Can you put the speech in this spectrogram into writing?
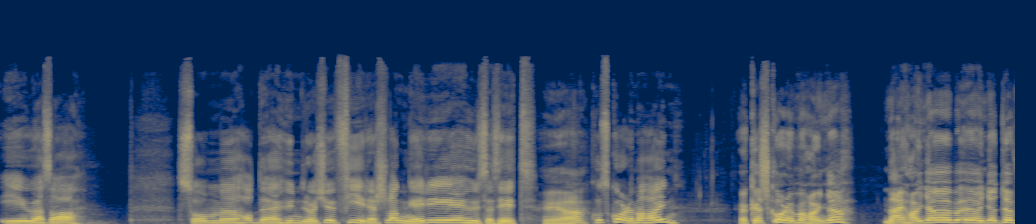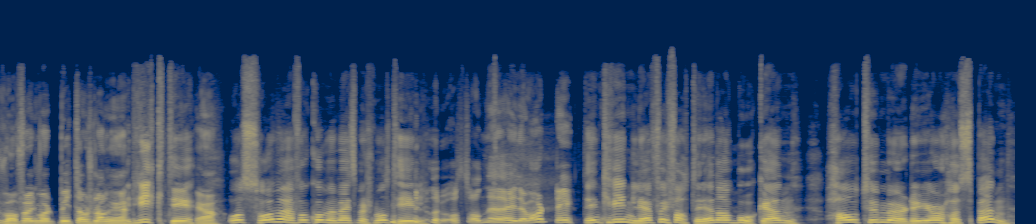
i USA, som hadde 124 slanger i huset sitt. Ja. Hvordan går det med han? ja hva går det med han, da? Nei, han har, han døva for han ble bitt av slange. Riktig. Ja. Og så må jeg få komme med et spørsmål til. Sånn er det. Det var artig. Den kvinnelige forfatteren av boken How to Murder Your Husband.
